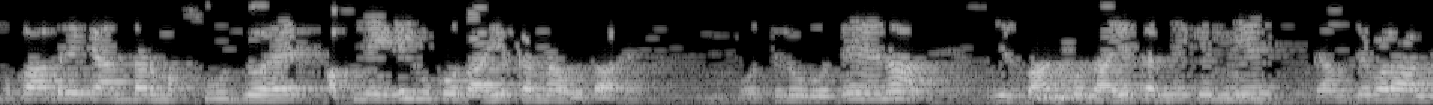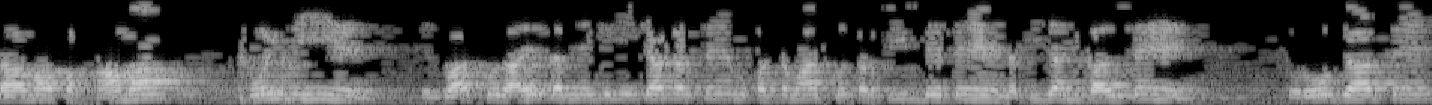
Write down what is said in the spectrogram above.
مقابلے کے اندر مقصود جو ہے اپنے علم کو ظاہر کرنا ہوتا ہے۔ بہت سے لوگ ہوتے ہیں نا، اس بات کو ظاہر کرنے کے لیے کہ ہم سے بڑا علامہ فہامہ کوئی نہیں ہے۔ اس بات کو ظاہر کرنے کے لیے کیا کرتے ہیں؟ مقدمات کو ترتیب دیتے ہیں، نتیجہ نکالتے ہیں۔ تو روک جاڑتے ہیں۔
